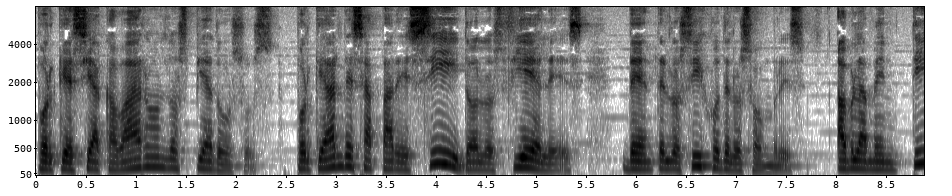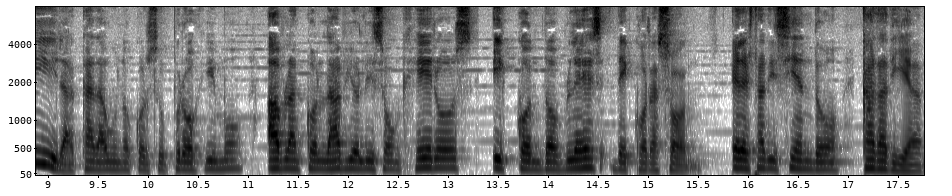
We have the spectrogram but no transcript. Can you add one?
porque se acabaron los piadosos porque han desaparecido los fieles de entre los hijos de los hombres. Habla mentira cada uno con su prójimo, hablan con labios lisonjeros y con doblez de corazón. Él está diciendo cada día,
